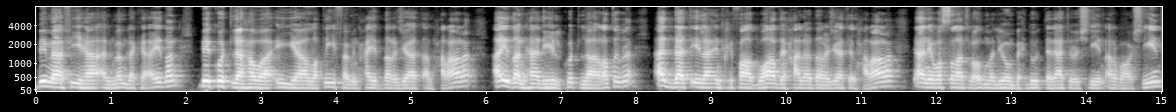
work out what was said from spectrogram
بما فيها المملكة أيضا بكتلة هوائية لطيفة من حيث درجات الحرارة، أيضا هذه الكتلة رطبة أدت إلى انخفاض واضح على درجات الحرارة، يعني وصلت العظمى اليوم بحدود 23 24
